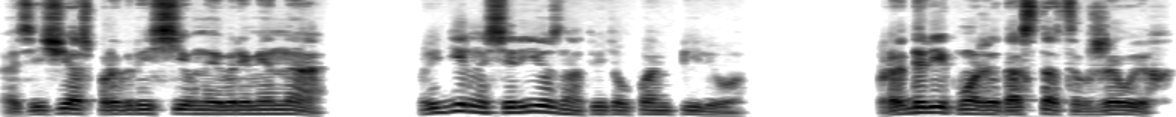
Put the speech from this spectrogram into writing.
а сейчас прогрессивные времена, предельно серьезно ответил Помпилио. Фредерик может остаться в живых.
